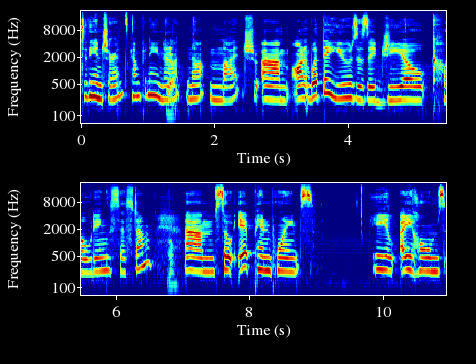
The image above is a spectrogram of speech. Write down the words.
To the insurance company, not Yeah. not much. Um, on what they use is a geo coding system, um, so it pinpoints a a home's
